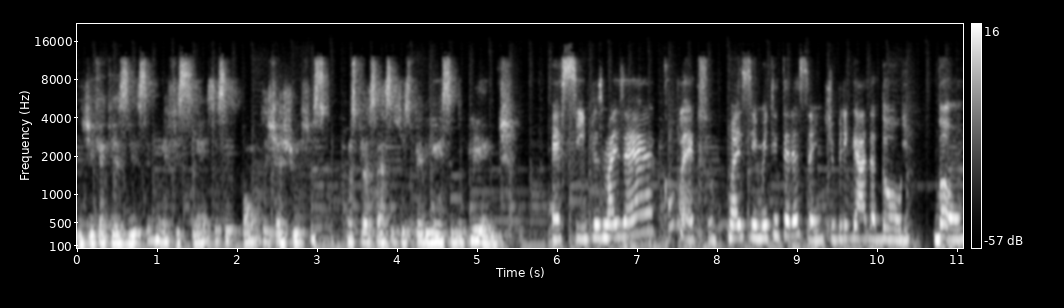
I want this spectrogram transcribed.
indica que existem ineficiências e pontos de ajustes nos processos de experiência do cliente. É simples, mas é complexo. Mas sim, muito interessante. Obrigada, Doug. Bom,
